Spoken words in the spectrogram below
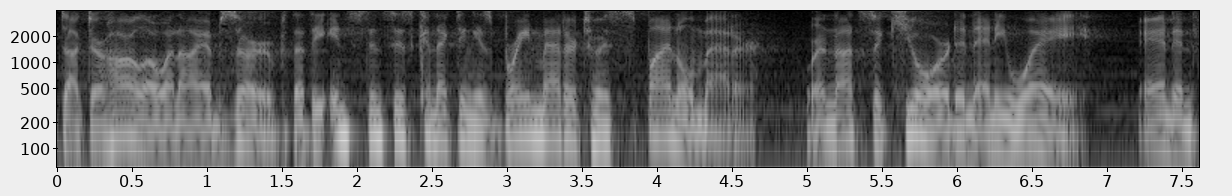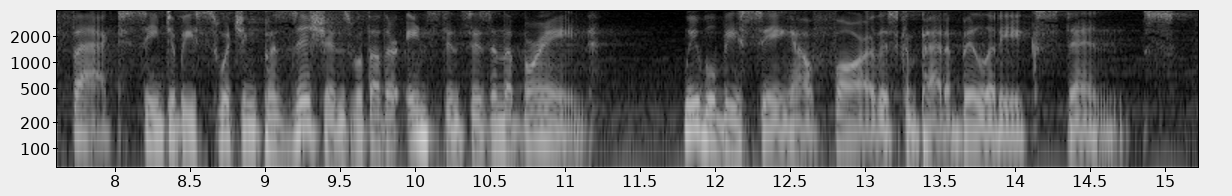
Dr. Harlow and I observed that the instances connecting his brain matter to his spinal matter were not secured in any way, and in fact seemed to be switching positions with other instances in the brain. We will be seeing how far this compatibility extends.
